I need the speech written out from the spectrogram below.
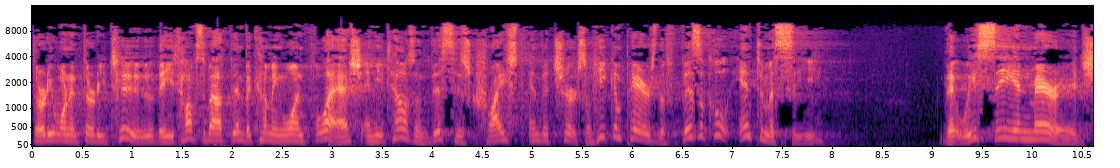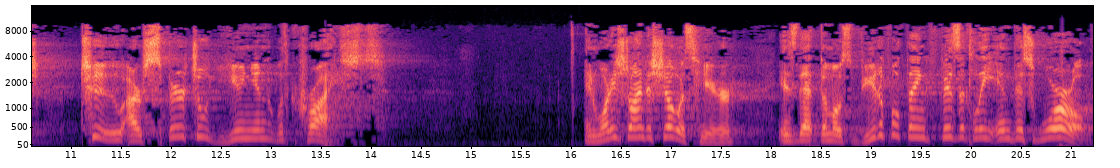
31 and 32, that he talks about them becoming one flesh, and he tells them this is Christ and the church. So he compares the physical intimacy that we see in marriage to our spiritual union with Christ. And what he's trying to show us here is that the most beautiful thing physically in this world,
